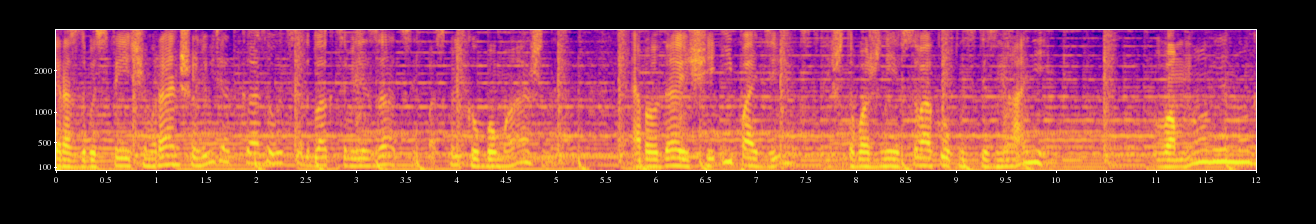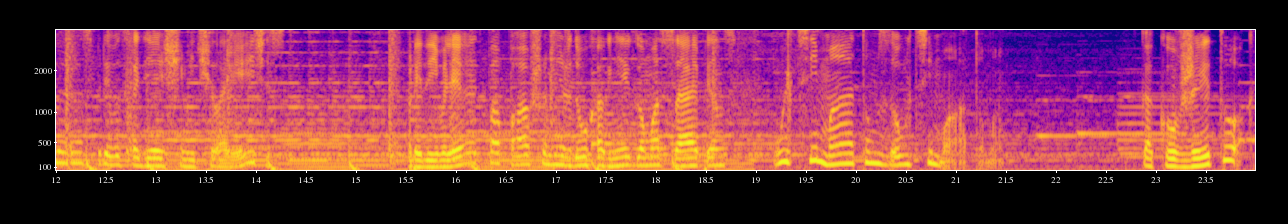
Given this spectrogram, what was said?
Гораздо быстрее, чем раньше, люди отказываются от благ цивилизации, поскольку бумажные, обладающие и по отдельности, и, что важнее в совокупности знаний, во много и много раз превосходящими человечество, предъявляют попавшим между двух огней гомо сапиенс ультиматум за ультиматумом. Каков же итог?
